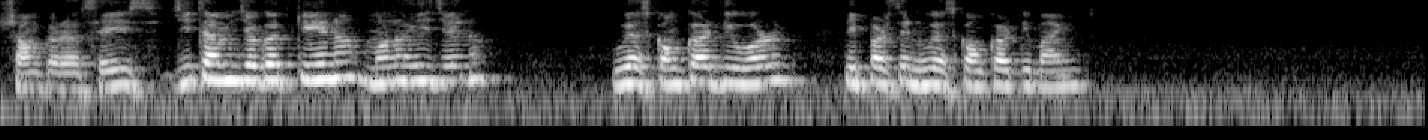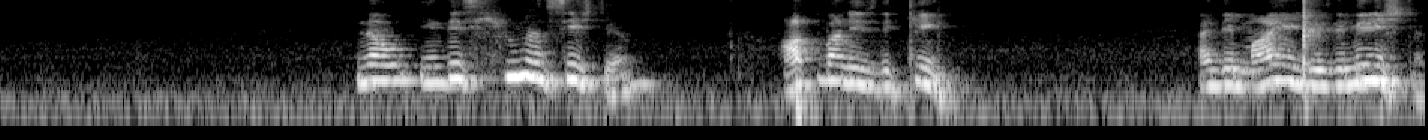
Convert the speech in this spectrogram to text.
Shankara says, Jitam Jagat Kena, Mono hi Jena. Who has conquered the world? The person who has conquered the mind. Now, in this human system, Atman is the king, and the mind is the minister,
